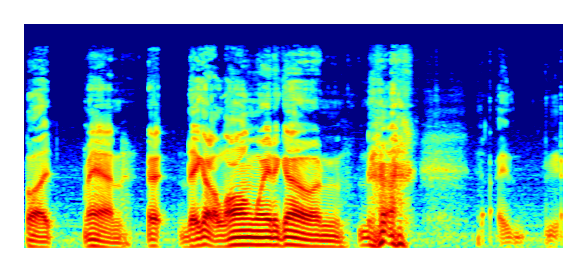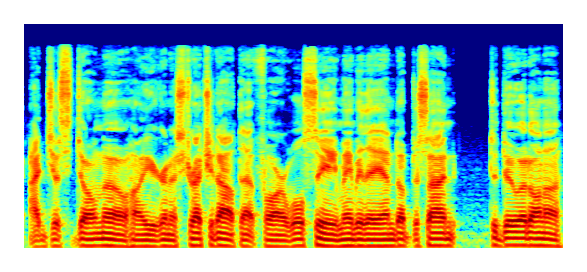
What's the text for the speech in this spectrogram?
But man, Uh, they got a long way to go, and I, I just don't know how you're going to stretch it out that far. We'll see. Maybe they end up deciding to do it on a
